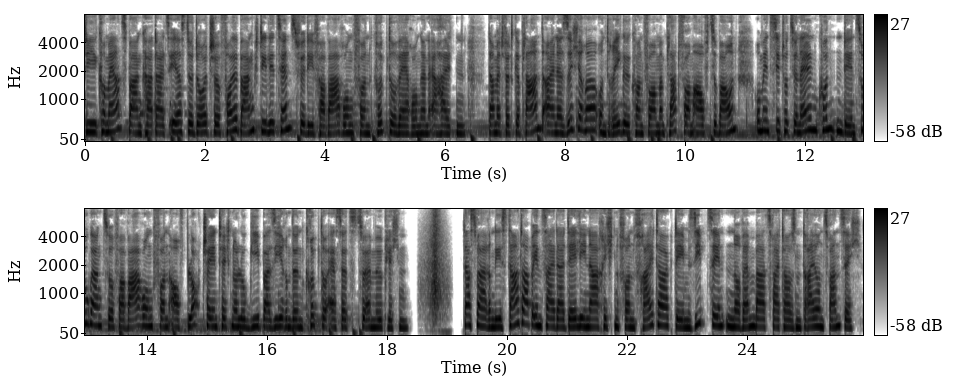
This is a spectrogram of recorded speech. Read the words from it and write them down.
Die Commerzbank hat als erste deutsche Vollbank die Lizenz für die Verwahrung von Kryptowährungen erhalten. Damit wird geplant, eine sichere und regelkonforme Plattform aufzubauen, um institutionellen Kunden den Zugang zur Verwahrung von auf Blockchain-Technologie basierenden Kryptoassets zu ermöglichen. Das waren die Startup Insider Daily Nachrichten von Freitag, dem 17. November 2023.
